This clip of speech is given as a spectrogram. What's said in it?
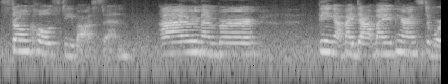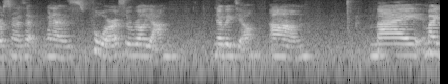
Stone Cold Steve Austin. I remember being at my dad. My parents divorced when I was at, when I was four, so real young. No big deal. Um, my my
